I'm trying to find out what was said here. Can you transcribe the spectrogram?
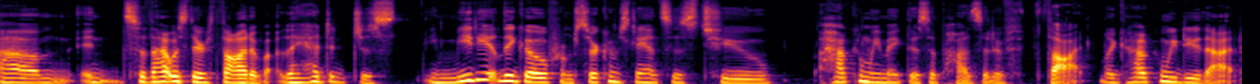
Um, and so that was their thought about. They had to just immediately go from circumstances to how can we make this a positive thought? Like, how can we do that?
